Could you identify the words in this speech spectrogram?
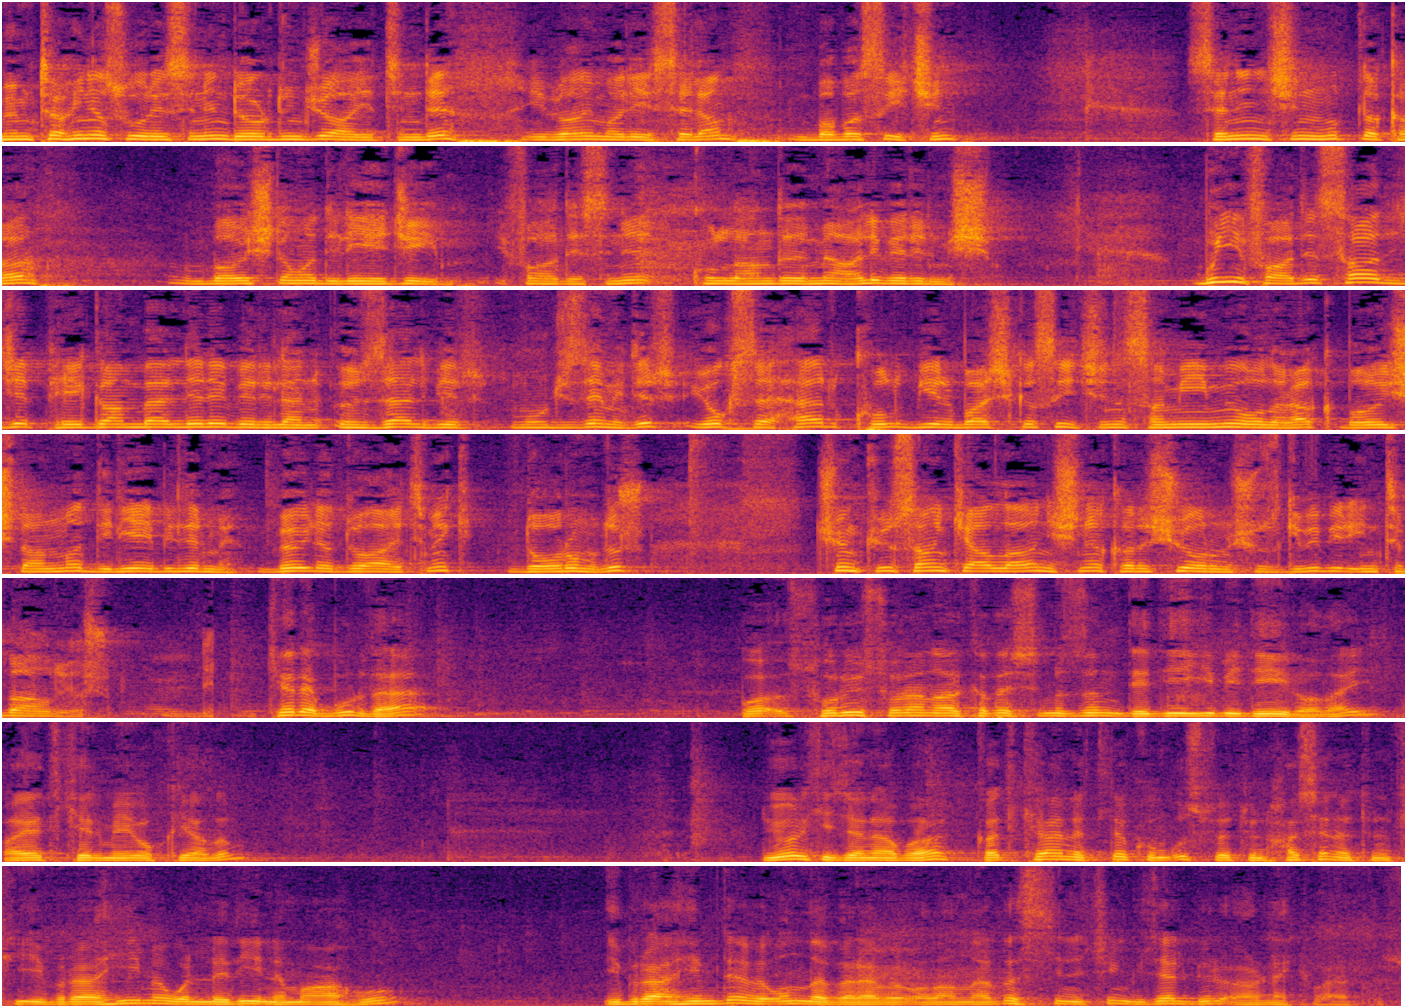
Mümtehine suresinin dördüncü ayetinde İbrahim aleyhisselam babası için senin için mutlaka bağışlama dileyeceğim ifadesini kullandığı meali verilmiş. Bu ifade sadece peygamberlere verilen özel bir mucize midir? Yoksa her kul bir başkası için samimi olarak bağışlanma dileyebilir mi? Böyle dua etmek doğru mudur? Çünkü sanki Allah'ın işine karışıyormuşuz gibi bir intiba oluyor Bir kere burada bu soruyu soran arkadaşımızın dediği gibi değil olay. Ayet-i kerimeyi okuyalım. Diyor ki Cenab-ı Hak قَدْ كَانَتْ لَكُمْ اُسْوَةٌ حَسَنَةٌ ف۪ي İbrahim وَالَّذ۪ينَ مَعَهُ İbrahim'de ve onunla beraber olanlarda sizin için güzel bir örnek vardır.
